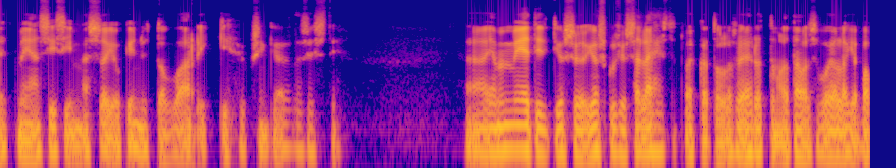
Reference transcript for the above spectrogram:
että meidän sisimmässä jokin nyt on vaan rikki yksinkertaisesti. Ja mä mietin, että jos, joskus jos sä lähestyt vaikka tuollaisen ehdottomalla tavalla, se voi olla jopa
